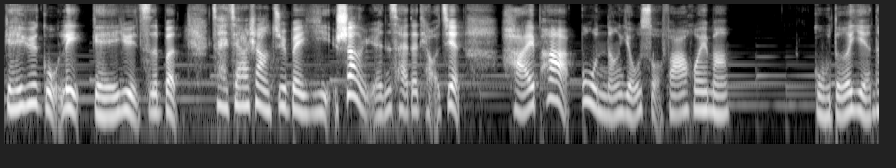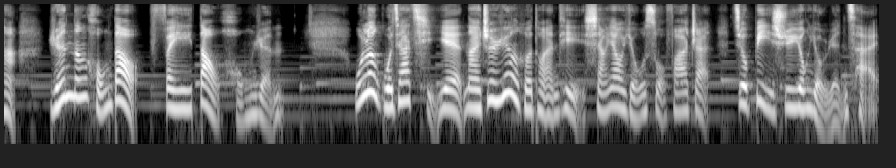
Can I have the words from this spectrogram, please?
给予鼓励，给予资本，再加上具备以上人才的条件，还怕不能有所发挥吗？古德言呐、啊，人能弘道，非道弘人。无论国家、企业乃至任何团体，想要有所发展，就必须拥有人才。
